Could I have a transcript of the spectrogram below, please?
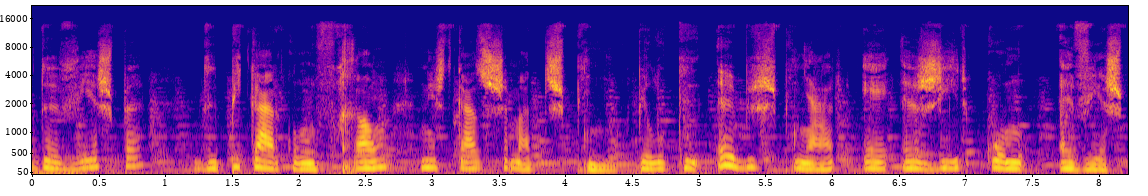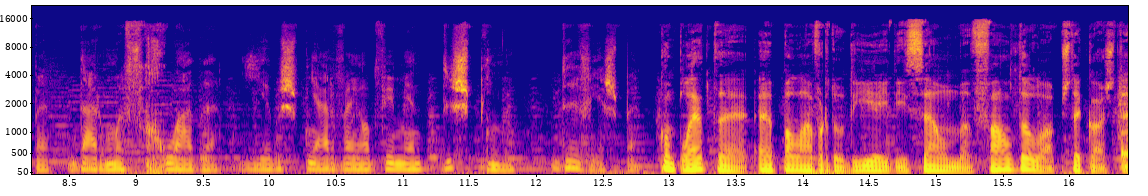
da vespa de picar com um ferrão, neste caso chamado de espinho, pelo que abespinhar é agir como a vespa, dar uma ferroada. E abespinhar vem, obviamente, de espinho, da vespa. Completa a palavra do dia, edição Mafalda Lopes da Costa.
